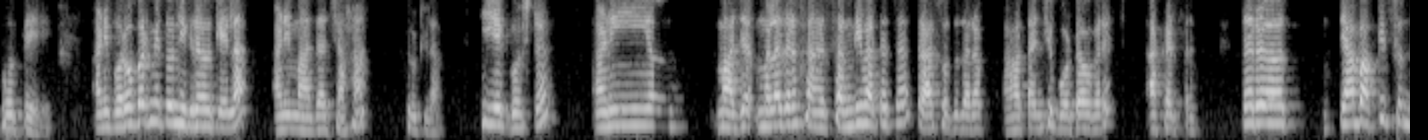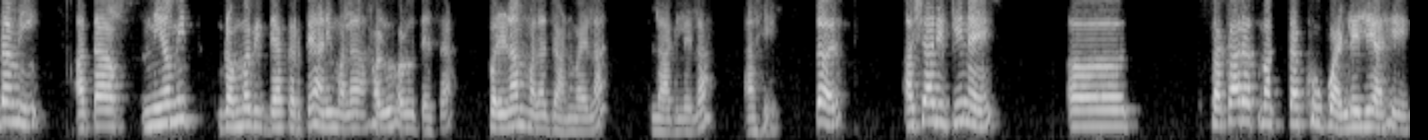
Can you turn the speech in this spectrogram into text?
होते. आणि बरोबर मी तो निग्रह केला आणि माझा चहा सुटला. ही एक गोष्ट. आणि माझ्या मला जरा संधिवाताचा त्रास होतो जरा हातांची बोट वगैरे आखडतात. तर त्या बाबतीत सुद्धा मी आता नियमित ब्रह्मविद्या करते आणि मला हळूहळू त्याचा परिणाम मला जाणवायला लागलेला आहे. तर अशा रीतीने अं, सकारात्मकता खूप वाढलेली आहे.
